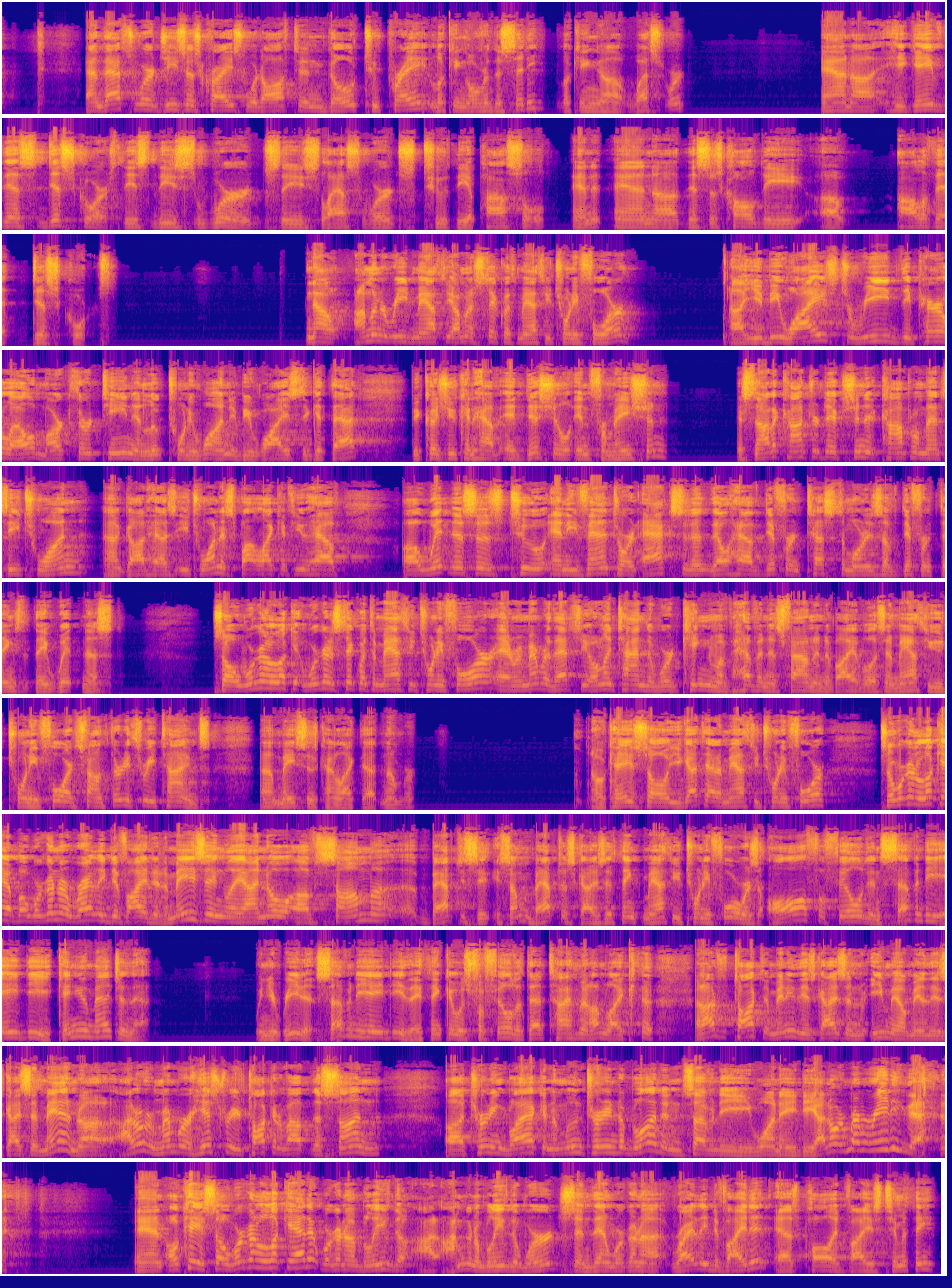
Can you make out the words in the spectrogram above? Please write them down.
And that's where Jesus Christ would often go to pray, looking over the city, looking uh, westward. And uh, he gave this discourse, these these words, these last words to the apostle, and and uh, this is called the uh, Olivet Discourse. Now, I'm going to read Matthew. I'm going to stick with Matthew 24. Uh, you'd be wise to read the parallel, Mark 13 and Luke 21. You'd be wise to get that because you can have additional information. It's not a contradiction. It complements each one. Uh, God has each one. It's about like if you have uh, witnesses to an event or an accident, they'll have different testimonies of different things that they witnessed. So we're going to look at, we're going to stick with the Matthew 24. And remember, that's the only time the word kingdom of heaven is found in the Bible is in Matthew 24. It's found 33 times. Uh, Mason's kind of like that number. Okay, so you got that in Matthew 24. So we're going to look at, but we're going to rightly divide it. Amazingly, I know of some uh, Baptist, some Baptist guys that think Matthew 24 was all fulfilled in 70 AD. Can you imagine that? When you read it, 70 AD, they think it was fulfilled at that time, and I'm like, and I've talked to many of these guys and emailed me, and these guys said, "Man, uh, I don't remember history talking about the sun." Uh, turning black and the moon turning to blood in 71 AD. I don't remember reading that. And okay, so we're going to look at it. We're going to believe the, I, am going to believe the words, and then we're going to rightly divide it as Paul advised Timothy.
